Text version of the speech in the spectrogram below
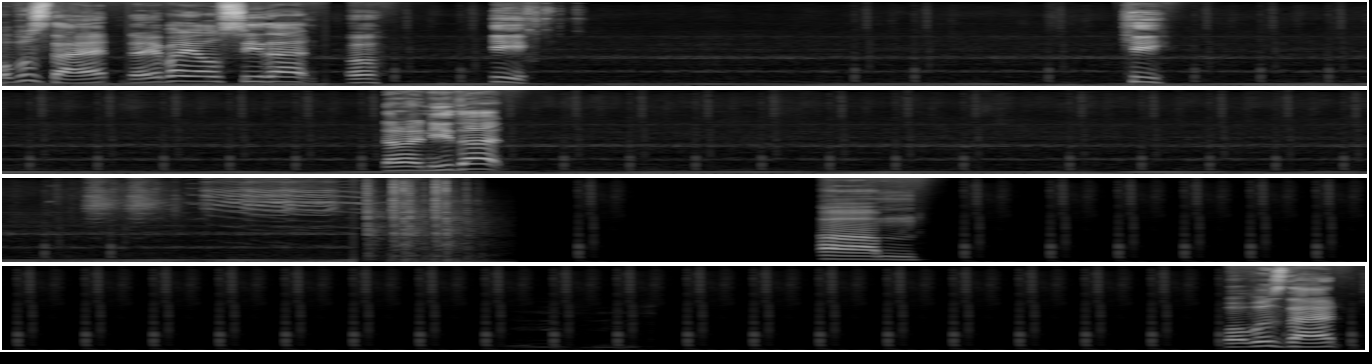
What was that? Did anybody else see that? Oh, key. Key. Did I need that? Um. What was that?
